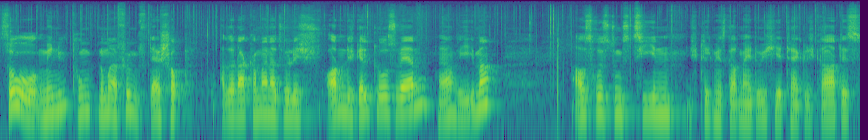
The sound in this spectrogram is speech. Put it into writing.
So, Menüpunkt Nummer 5, der Shop. Also da kann man natürlich ordentlich Geld loswerden, ja, wie immer. Ausrüstungsziehen, ich klicke mir jetzt gerade mal hier durch, hier täglich gratis.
